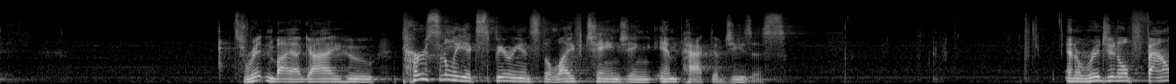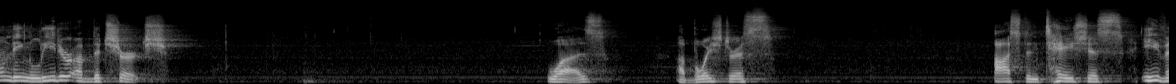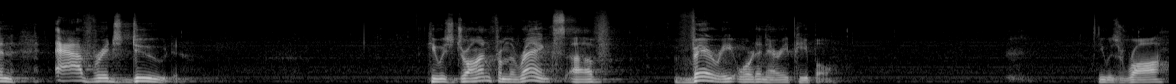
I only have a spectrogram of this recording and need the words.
It's written by a guy who personally experienced the life changing impact of Jesus. An original founding leader of the church was a boisterous, ostentatious, even average dude. He was drawn from the ranks of very ordinary people. He was raw,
